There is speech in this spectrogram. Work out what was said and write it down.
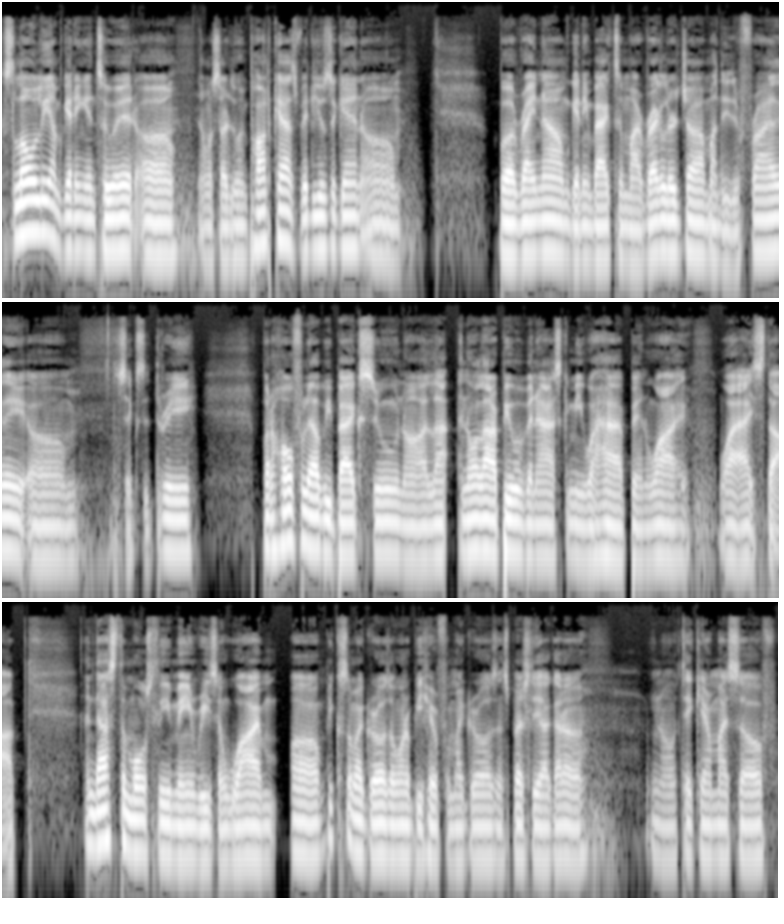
slowly I'm getting into it. Uh, I'm gonna start doing podcast videos again. But right now, I'm getting back to my regular job Monday to Friday, um, six to three. But hopefully, I'll be back soon. Uh, I know a lot of people have been asking me what happened, why, why I stopped, and that's the mostly main reason why. Uh, because of my girls, I want to be here for my girls, and especially I gotta, you know, take care of myself.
